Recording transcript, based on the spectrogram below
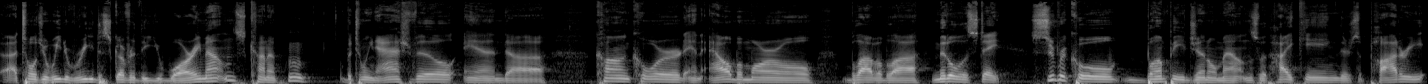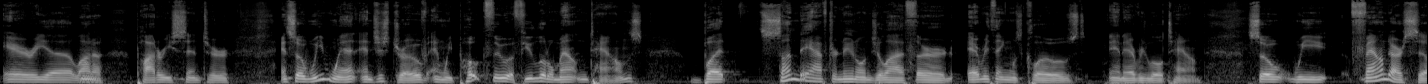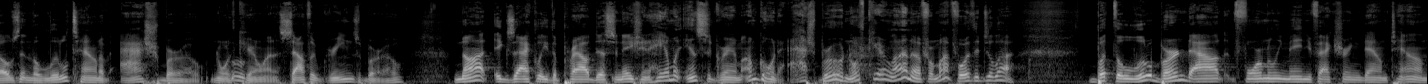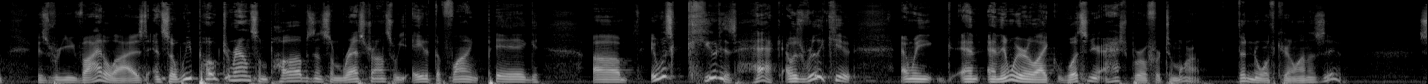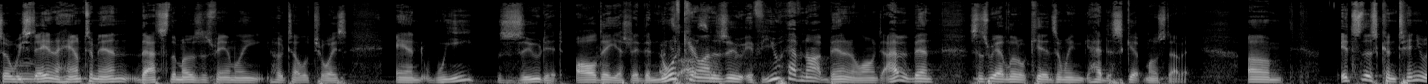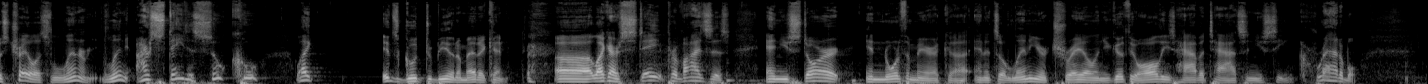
I told you we rediscovered the Uwharrie Mountains, kind of hmm. between Asheville and uh, Concord and Albemarle, blah blah blah, middle of the state super cool, bumpy, gentle mountains with hiking. There's a pottery area, a lot mm. of pottery center. And so we went and just drove and we poked through a few little mountain towns. But Sunday afternoon on July 3rd, everything was closed in every little town. So we found ourselves in the little town of Asheboro, North Ooh. Carolina, south of Greensboro. Not exactly the proud destination. Hey, I'm on Instagram. I'm going to Asheboro, North Carolina for my 4th of July. But the little burned out, formerly manufacturing downtown is revitalized. And so we poked around some pubs and some restaurants. We ate at the Flying Pig. Um, it was cute as heck. It was really cute. And we and, and then we were like, what's in your Asheboro for tomorrow? The North Carolina Zoo. So we mm. stayed in a Hampton Inn. That's the Moses family hotel of choice. And we zooed it all day yesterday. The That's North Carolina awesome. Zoo, if you have not been in a long time, I haven't been since we had little kids and we had to skip most of it. Um, it's this continuous trail. It's linear. linear. Our state is so cool. Like, it's good to be an American. Uh, like our state provides this, and you start in North America, and it's a linear trail, and you go through all these habitats, and you see incredible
